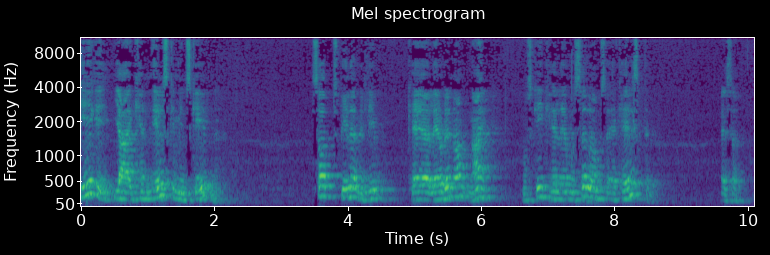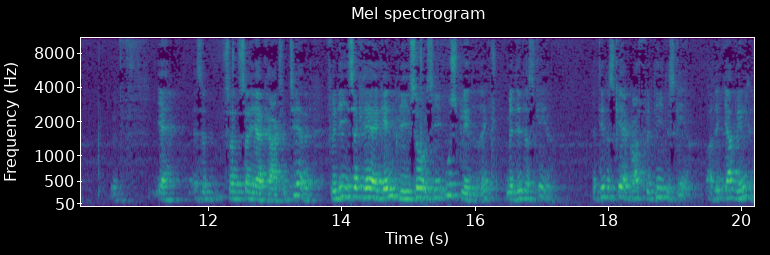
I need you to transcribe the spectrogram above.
ikke jeg kan elske min skæbne, så spilder jeg mit liv. Kan jeg lave den om? Nej. Måske kan jeg lave mig selv om, så jeg kan elske den. Altså, ja, altså, så, så jeg kan acceptere det. Fordi så kan jeg igen blive, så at sige, usplittet ikke? med det, der sker. At det, der sker, er godt, fordi det sker. Og det, jeg vil det.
